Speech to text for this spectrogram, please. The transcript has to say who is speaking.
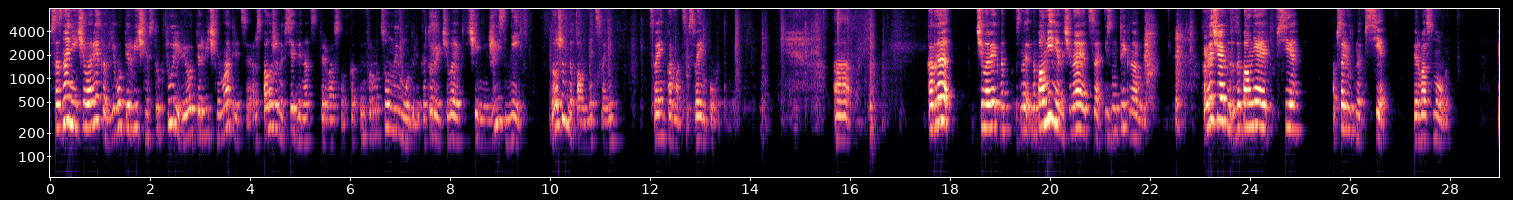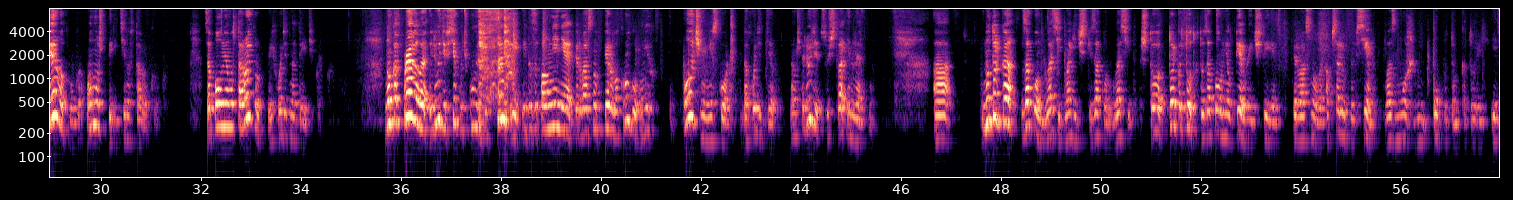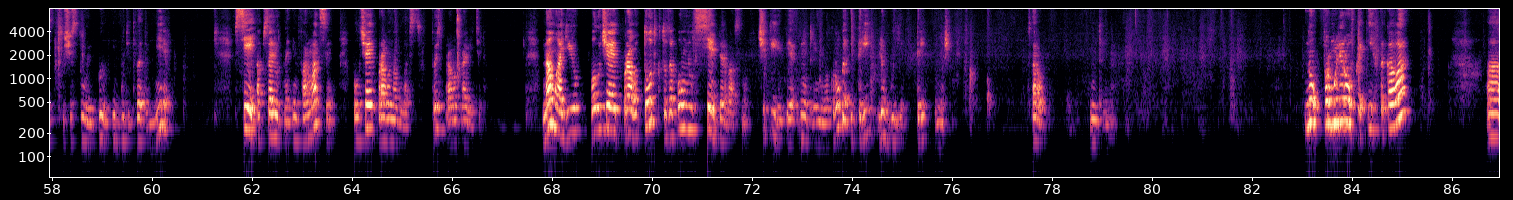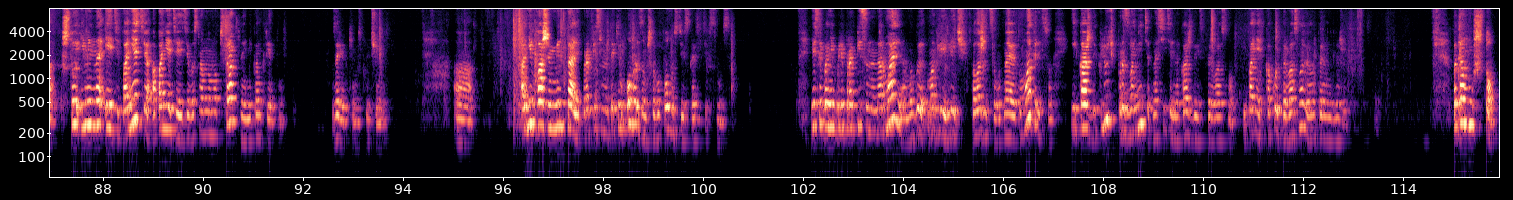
Speaker 1: в сознании человека, в его первичной структуре, в его первичной матрице расположены все 12 первооснов, как информационные модули, которые человек в течение жизни должен наполнять своим, своей информацией, своим опытом. А, когда человек, наполнение начинается изнутри к наружу, когда человек заполняет все, абсолютно все первоосновы первого круга, он может перейти на второй круг. Заполнил на второй круг, переходит на третий круг. Но, как правило, люди все кучкуются в центре и до заполнения первооснов первого круга у них очень не скоро доходит дело, потому что люди существа инертные. А, но только закон гласит, магический закон гласит, что только тот, кто заполнил первые четыре первоосновы абсолютно всем возможным опытом, который есть, существует, был и будет в этом мире, всей абсолютной информации получает право на власть, то есть право правителя. На магию получает право тот, кто заполнил семь первооснов, четыре внутреннего круга и три любые, три внешних второго внутреннего. Ну, формулировка их такова, а, что именно эти понятия, а понятия эти в основном абстрактные, не конкретные, за редким исключением, а, они в вашем ментале прописаны таким образом, чтобы полностью исказить их смысл. Если бы они были прописаны нормально, мы бы могли лечь, положиться вот на эту матрицу и каждый ключ прозвонить относительно каждой из первооснов и понять, к какой первооснове он принадлежит. Потому что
